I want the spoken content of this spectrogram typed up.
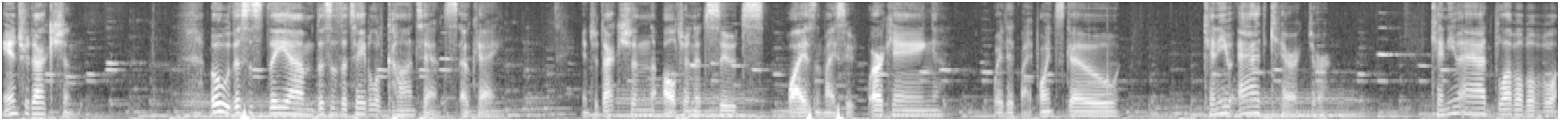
Introduction. Oh, this is the um this is the table of contents. Okay. Introduction, alternate suits, why isn't my suit working? Where did my points go? Can you add character? Can you add blah blah blah blah?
